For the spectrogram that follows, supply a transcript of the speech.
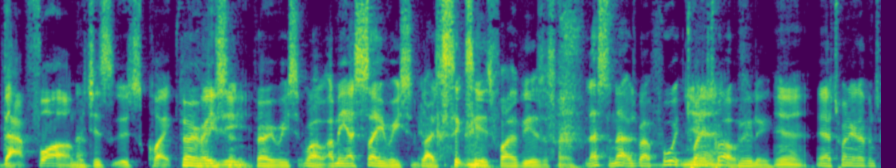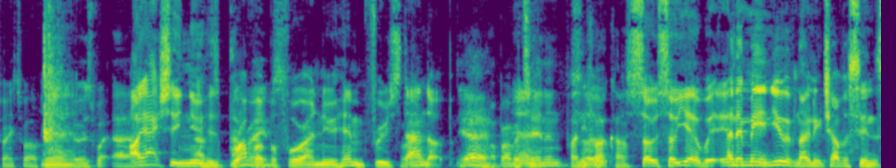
that far, which is is quite Very crazy. recent. Very recent. Well, I mean, I say recent. Like was six years, five years or so. less than that. It was about 40, Yeah, 2012. Really? Yeah. Yeah, 2011, 2012. Yeah. It was. Um, I actually knew at- his brother before I knew him through stand up. Yeah, Yeah. my brother Yeah. Tin and Funny so, fucker. So so yeah, it, And then me and you have known each other since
